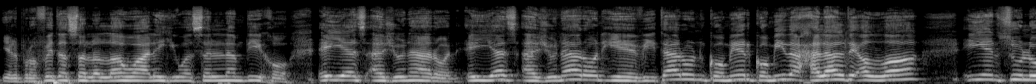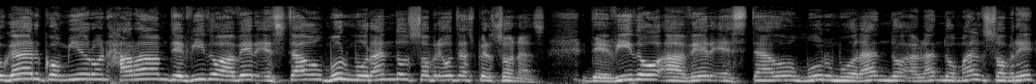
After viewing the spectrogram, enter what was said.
y el profeta sallallahu alaihi wasallam dijo, ellas ayunaron, ellas ayunaron y evitaron comer comida halal de Allah y en su lugar comieron haram debido a haber estado murmurando sobre otras personas, debido a haber estado murmurando, hablando mal sobre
